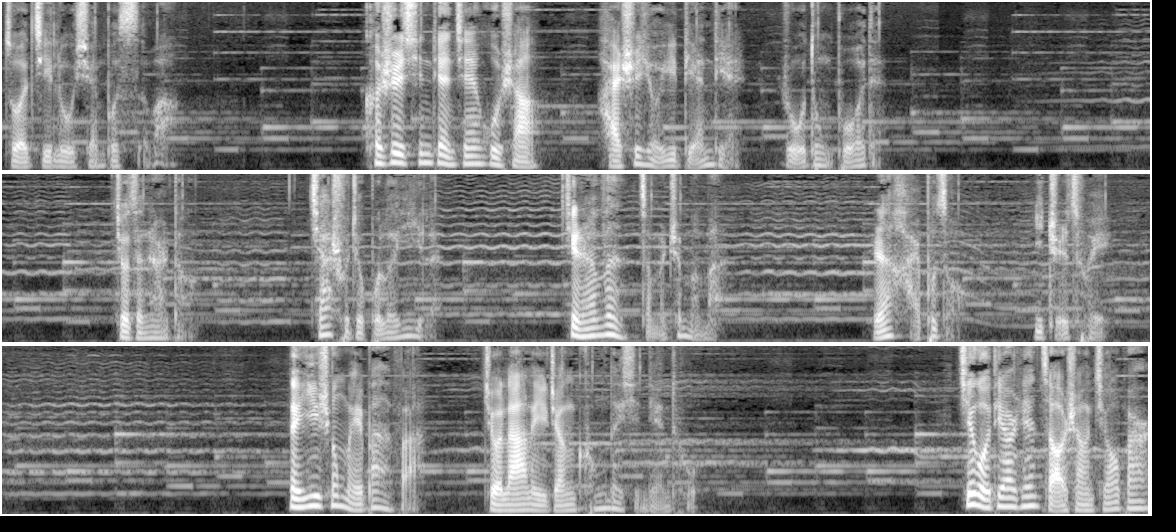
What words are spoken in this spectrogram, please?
做记录宣布死亡。可是心电监护上还是有一点点蠕动波的，就在那儿等，家属就不乐意了，竟然问怎么这么慢，人还不走，一直催。那医生没办法，就拉了一张空的心电图。结果第二天早上交班，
